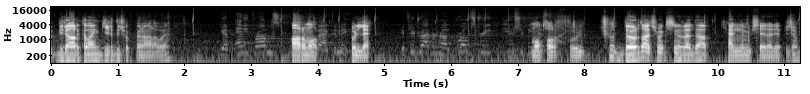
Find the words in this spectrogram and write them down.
Biri arkadan girdi çok fena arabaya. Armor. Fulle. Motor full. Şu dördü açmak için herhalde artık kendim bir şeyler yapacağım.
